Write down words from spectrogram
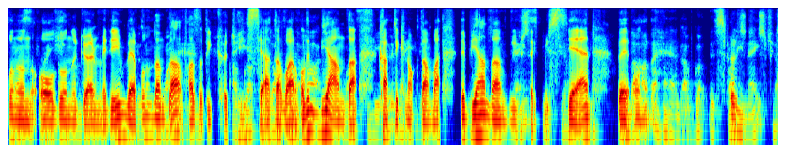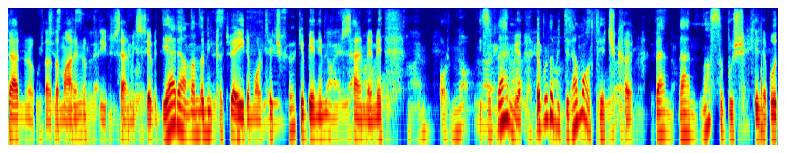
bunun olduğunu görmeliyim ve bundan daha fazla bir kötü hissiyata varmalıyım. Bir yandan kalpteki noktam var ve bir yandan bu yüksek isteyen ve onun spiritüel noktada, manevi noktada yükselmek istiyor. Diğer yandan da bir kötü eğilim ortaya çıkıyor ki benim yükselmemi izin vermiyor. Ve burada bir dilem ortaya çıkıyor. Ben ben nasıl bu şekilde bu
